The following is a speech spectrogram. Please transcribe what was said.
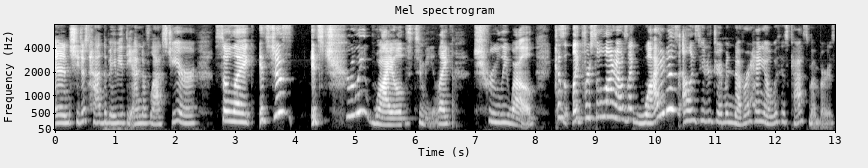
And she just had the baby at the end of last year. So like it's just it's truly wild to me. Like truly wild. Cause like for so long I was like, why does Alexander Dreymon never hang out with his cast members?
